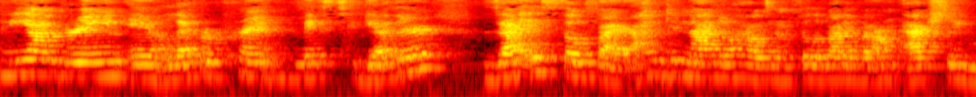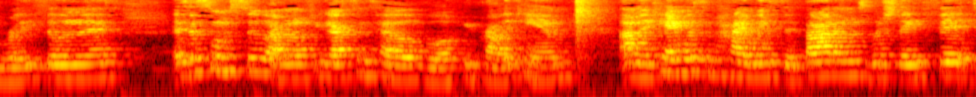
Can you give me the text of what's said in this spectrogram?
neon green and leopard print mixed together. That is so fire. I did not know how I was going to feel about it, but I'm actually really feeling this. It's a swimsuit. I don't know if you guys can tell. Well, you probably can. Um, it came with some high-waisted bottoms, which they fit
